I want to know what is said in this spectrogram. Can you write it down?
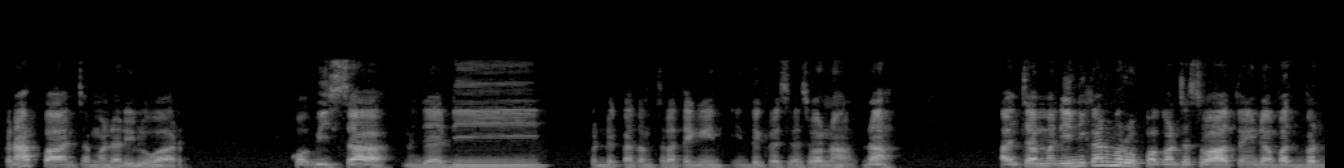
Kenapa ancaman dari luar? Kok bisa menjadi pendekatan strategi integrasi nasional? Nah, Ancaman ini kan merupakan sesuatu yang dapat ber,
